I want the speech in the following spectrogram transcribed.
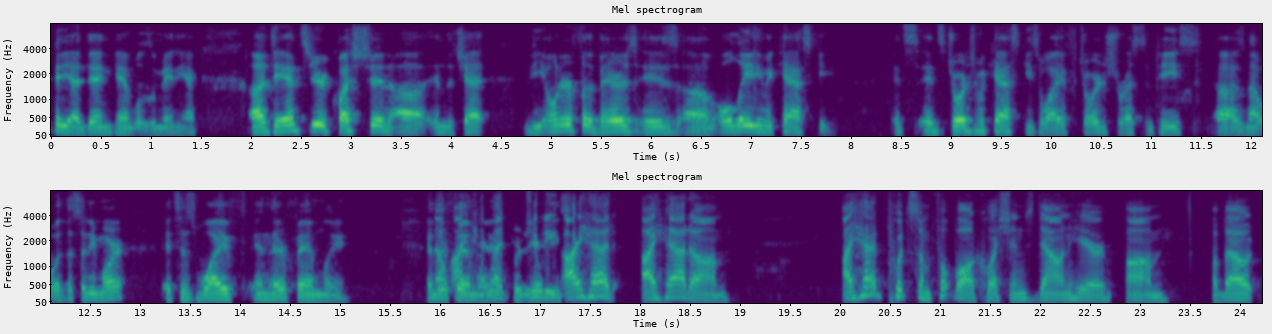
yeah, Dan Campbell's a maniac. Uh, to answer your question uh, in the chat, the owner for the Bears is uh, old lady McCaskey. It's it's George McCaskey's wife. George, rest in peace, uh, is not with us anymore. It's his wife and their family. And now their I family is had pretty JD. I had I had um I had put some football questions down here um about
